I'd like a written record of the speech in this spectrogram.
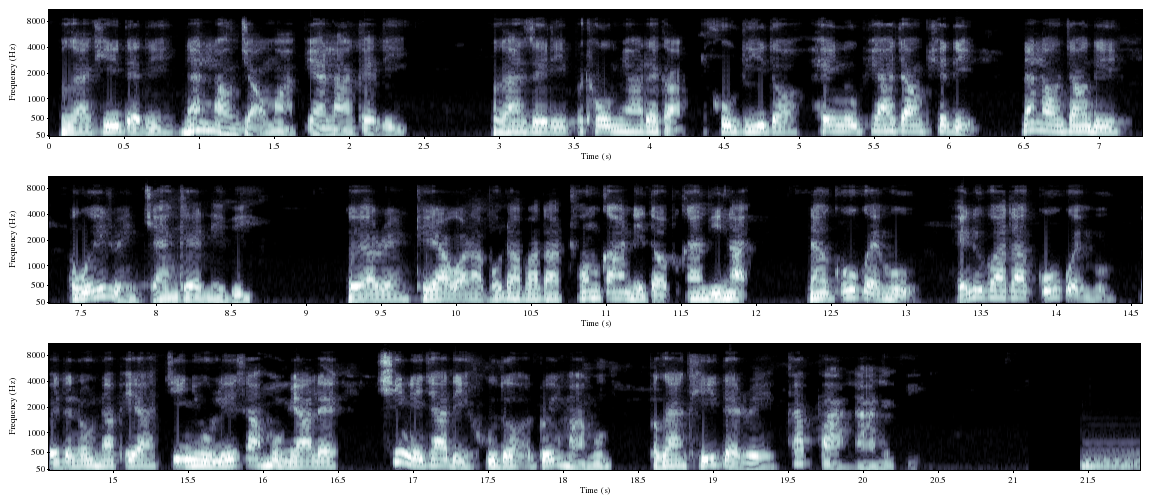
ပကံခီးတဲ့သည်နတ်လောင်ကျောင်းမှပြန်လာခဲ့သည်ပကံစေတီပထိုးများတဲ့ကအခုဒီသောဟိန္ဒူဘုရားကျောင်းဖြစ်သည့်နတ်လောင်ကျောင်းသည်အဝေးတွင်ကြံခဲ့နေပြီ။တို့ရရင်ထေရဝါဒဗုဒ္ဓဘာသာထွန်းကားနေသောပကံပြည်၌နတ်ကိုးကွယ်မှု ဟိန္ဒူဘာသာကိုးကွယ်မှုဝေဒနုနတ်ဖျားကြီးညိုလေးစားမှုများလည်းရှိနေကြသည့်ဟူသောအတွေးမှမူပကံခီးတဲ့တွင်ကပ်ပါလာလိမ့်မည်။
